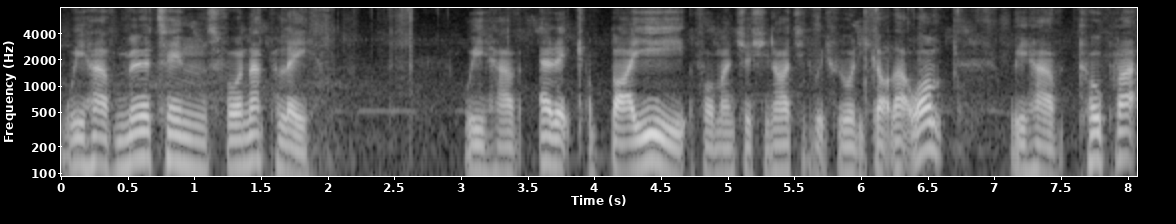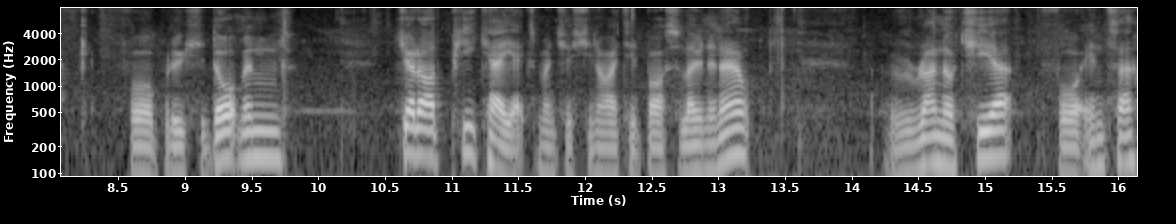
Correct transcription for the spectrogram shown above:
We have Mertens for Napoli. We have Eric Bailly for Manchester United, which we've already got that one. We have Toprak for Borussia Dortmund. Gerard Piqué, ex-Manchester United, Barcelona now. Ranocchia for Inter.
